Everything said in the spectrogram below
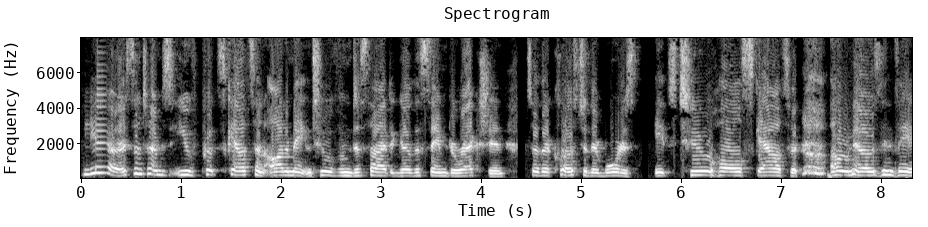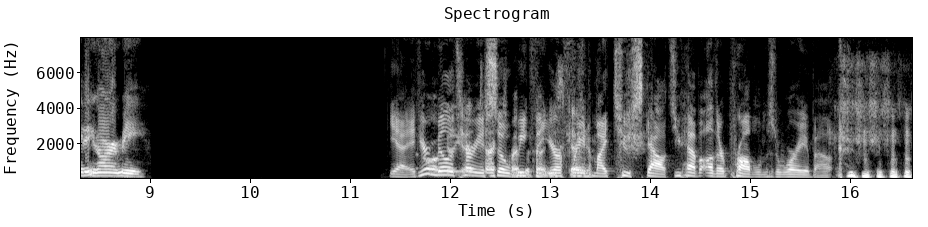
Yeah, or sometimes you've put scouts on automate and two of them decide to go the same direction. So they're close to their borders. It's two whole scouts, but oh no, it's invading army. Yeah, if your Oh, military yeah, is so weak that you're Chinese afraid gang. of my two scouts, you have other problems to worry about. There's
